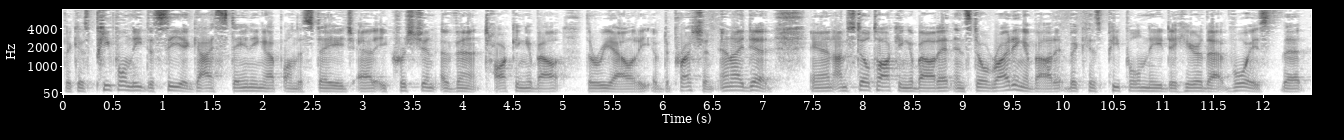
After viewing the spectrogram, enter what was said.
because people need to see a guy standing up on the stage at a Christian event talking about the reality of depression. And I did. And I'm still talking about it and still writing about it because people need to hear that voice that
